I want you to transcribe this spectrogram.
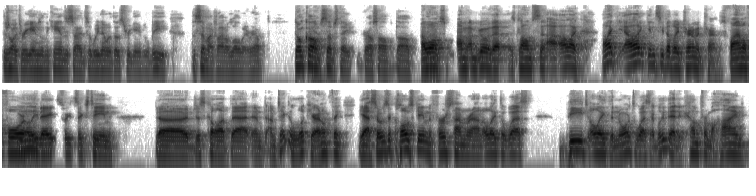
there's only three games on the Kansas side, so we know what those three games will be. The semifinals all the way around. Don't call them sub-state, or else I'll. I'll I won't. I'm, I'm good. I won't. I'm, I'm good with that. Let's call them. I, I, like. I like. I like NCAA tournament terms. Final 4 mm-hmm. Elite Eight, Sweet Sixteen. Uh, just call it that. And I'm taking a look here. I don't think. Yeah. So it was a close game the first time around. Olathe the West beat Olathe the Northwest. I believe they had to come from behind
